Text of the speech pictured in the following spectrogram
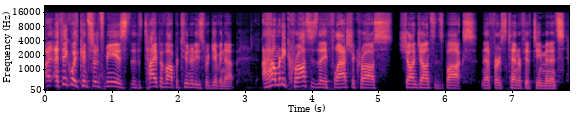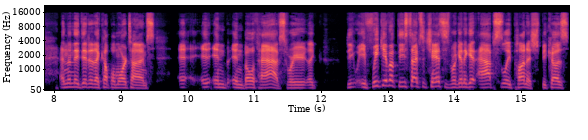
I, I think what concerns me is the type of opportunities we're giving up. How many crosses they flash across Sean Johnson's box in that first 10 or 15 minutes? And then they did it a couple more times eh, in in both halves where you're like if we give up these types of chances, we're going to get absolutely punished because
